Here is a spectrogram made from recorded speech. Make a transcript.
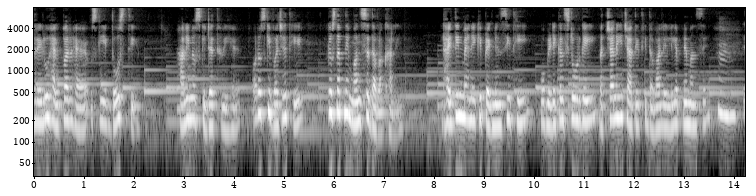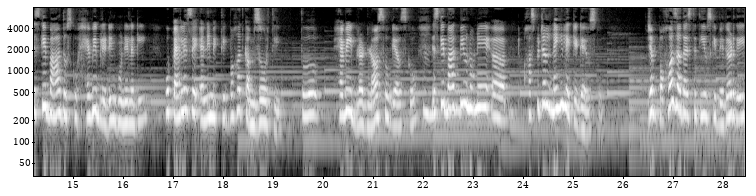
घरेलू हेल्पर है उसकी एक दोस्त थी। हाल ही में उसकी डेथ हुई है और उसकी वजह थी कि उसने अपने मन से दवा खा ली। ढाई तीन महीने की प्रेगनेंसी थी वो मेडिकल स्टोर गई बच्चा नहीं चाहती थी दवा ले ली अपने मन से। इसके बाद उसको हैवी ब्लीडिंग होने लगी। वो पहले से एनीमिक थी बहुत कमज़ोर थी। तो हैवी ब्लड लॉस हो गया उसको। हम्म। इसके बाद भी उन्होंने हॉस्पिटल नहीं लेके गए उसको। जब बहुत ज़्यादा स्थिति उसकी बिगड़ गई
